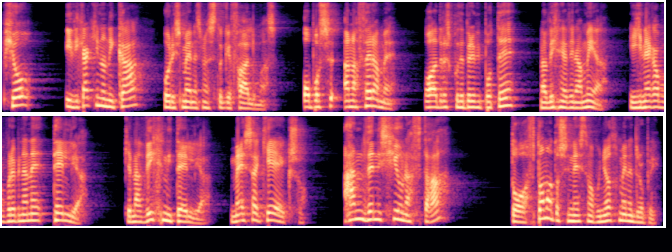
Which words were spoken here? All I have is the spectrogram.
πιο ειδικά κοινωνικά ορισμένες μέσα στο κεφάλι μας. Όπως αναφέραμε, ο άντρας που δεν πρέπει ποτέ να δείχνει αδυναμία. Η γυναίκα που πρέπει να είναι τέλεια και να δείχνει τέλεια, μέσα και έξω. Αν δεν ισχύουν αυτά, το αυτόματο συνέστημα που νιώθουμε είναι ντροπή.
